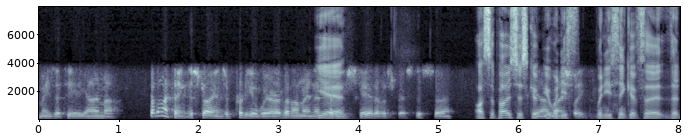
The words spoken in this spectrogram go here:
mesothelioma. But I think Australians are pretty aware of it. I mean, they're yeah. pretty scared of asbestos. So. I suppose just when mostly. you when you think of the, the,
